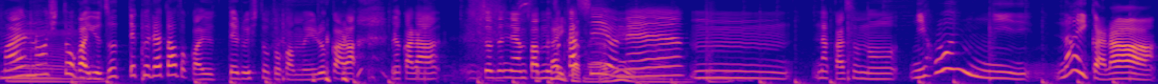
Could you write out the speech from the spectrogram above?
前の人が譲ってくれたとか言ってる人とかもいるから。だからちょっとねやっぱ難しいよね。うん。なんかその日本にないから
